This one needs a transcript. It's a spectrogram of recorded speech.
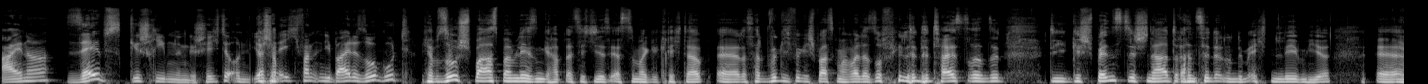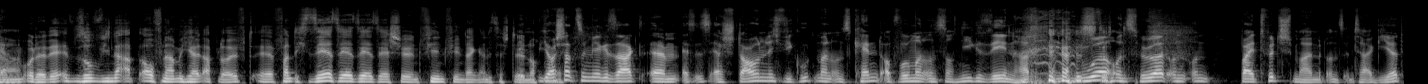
einer selbstgeschriebenen Geschichte. Und Josh Ich hab- und ich fanden die beide so gut. Ich habe so Spaß beim Lesen gehabt, als ich die das erste Mal gekriegt habe. Äh, das hat wirklich, wirklich Spaß gemacht, weil da so viele Details drin sind, die gespenstisch nah dran sind an dem echten Leben hier. Ähm, Ja. Oder der, so wie eine Ab Aufnahme hier halt abläuft. Äh, fand ich sehr, sehr, sehr, sehr schön. Vielen, vielen Dank an dieser Stelle noch. Josh hat zu mir gesagt, ähm, es ist erstaunlich, wie gut man uns kennt, obwohl man uns noch nie gesehen hat und nur uns hört und, und bei Twitch mal mit uns interagiert,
